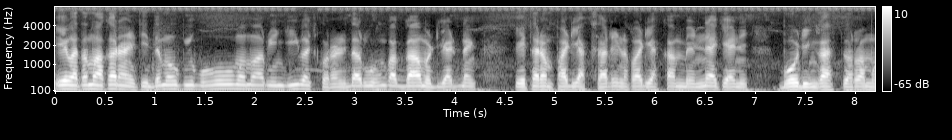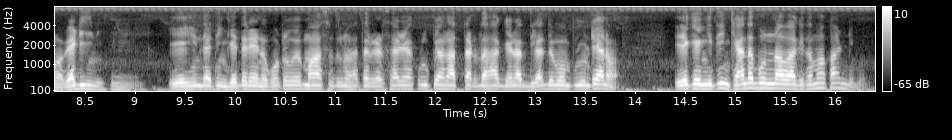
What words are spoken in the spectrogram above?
ඒව තමයි කරන්නේ. ඉතින් දෙමව්පියෝ බොහොම අමාරුවෙන් ජීවත් කරන්නේ. දරුවෝ හුඟක් ගාමට ගියත් දැන් ඒ තරම් පඩියක් සරින පඩියක් හම්බෙන්නේ නැහැ. කියන්නේ බෝඩින් ගාස්තු හරවම වැඩිනේ. ඒ හින්දා ඉතින් ගෙදර එනකොට ඔය මාස 3-4කට සැරයක් රුපියල් 7-8000ක් ගෙනත් දීලා දෙමව්පියන්ට යනවා. ඒකෙන් ඉතින් කැඳ බොන්නා වගේ තමයි කන්නේ බොන්නේ.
